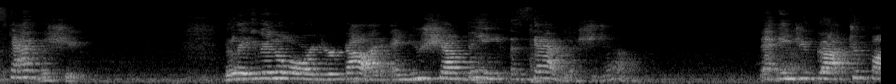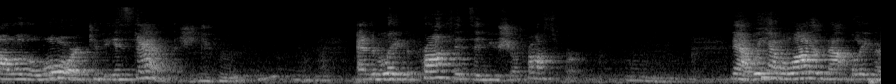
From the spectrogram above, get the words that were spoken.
establish you. Believe in the Lord your God, and you shall be established. That means you've got to follow the Lord to be established. And to believe the prophets, and you shall prosper. Now, we have a lot of not believing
